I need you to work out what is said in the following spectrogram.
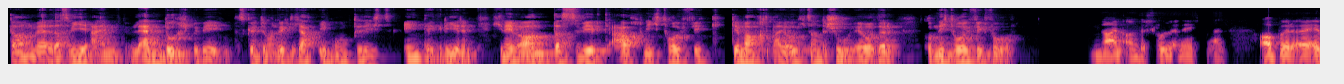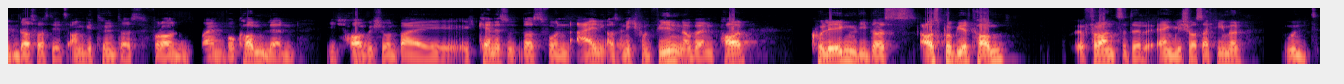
dann wäre das wie ein Lernen durchbewegen. Das könnte man wirklich auch im Unterricht integrieren. Ich nehme an, das wird auch nicht häufig gemacht bei euch an der Schule oder kommt nicht häufig vor. Nein, an der Schule nicht. Nein. Aber äh, eben das, was du jetzt angetönt hast, vor allem beim Vokabellernen. Ich habe schon bei, ich kenne das von einigen, also nicht von vielen, aber ein paar Kollegen, die das ausprobiert haben, äh, Franz oder Englisch, was auch immer, und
